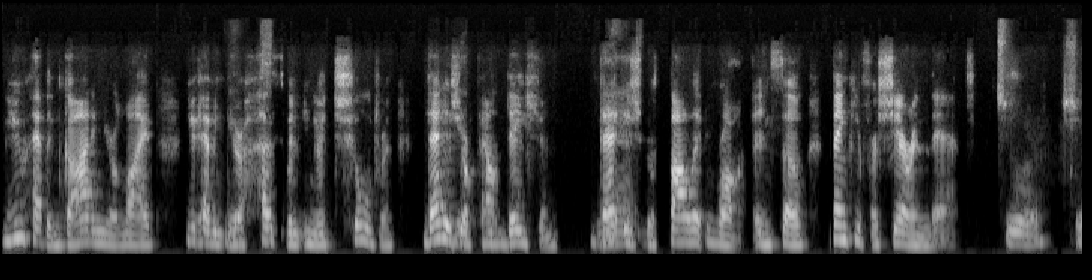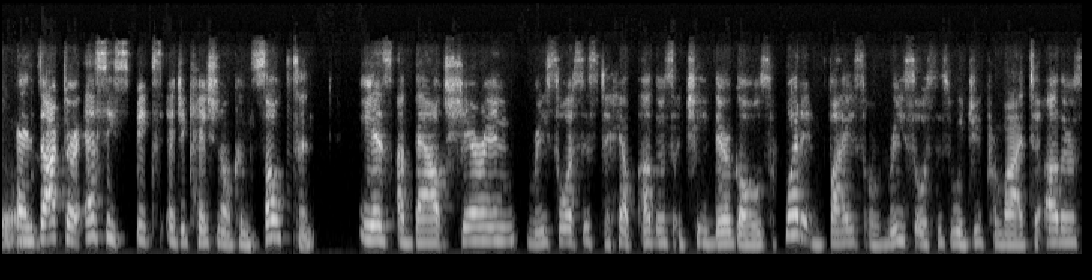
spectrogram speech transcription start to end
you having God in your life, you having yes. your husband and your children. That is yes. your foundation. That yes. is your solid rock. And so thank you for sharing that. Sure, sure. And Dr. Essie Speaks Educational Consultant is about sharing resources to help others achieve their goals. What advice or resources would you provide to others?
